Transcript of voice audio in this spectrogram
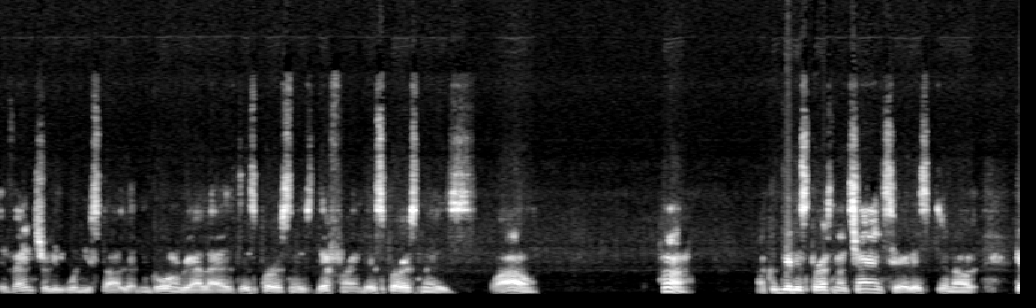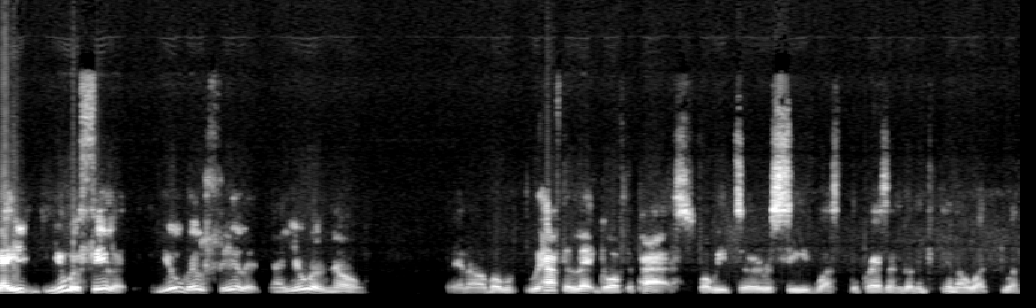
eventually when you start letting go and realize this person is different. This person is wow, huh? I could give this person a chance here. This, you know, okay, you, you will feel it. You will feel it, and you will know you know. But we have to let go of the past for we to receive what's the present going to, you know, what what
